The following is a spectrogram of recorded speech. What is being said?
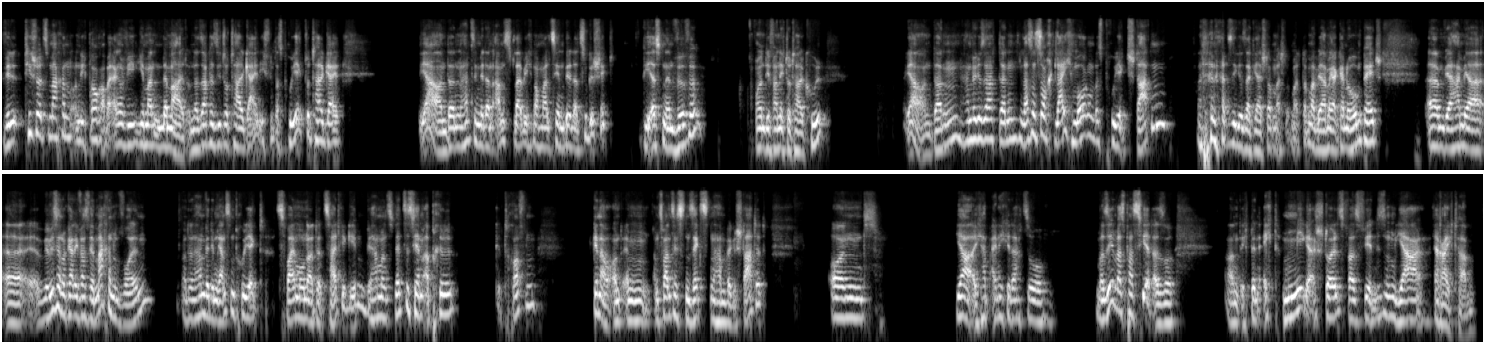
will T-Shirts machen und ich brauche aber irgendwie jemanden, der malt. Und dann sagte sie total geil, ich finde das Projekt total geil. Ja, und dann hat sie mir dann abends, glaube ich, nochmal zehn Bilder zugeschickt, die ersten Entwürfe. Und die fand ich total cool. Ja, und dann haben wir gesagt, dann lass uns doch gleich morgen das Projekt starten. Und dann hat sie gesagt, ja, stopp mal, stopp mal, stopp mal, wir haben ja keine Homepage. Ähm, wir haben ja, äh, wir wissen ja noch gar nicht, was wir machen wollen. Und dann haben wir dem ganzen Projekt zwei Monate Zeit gegeben. Wir haben uns letztes Jahr im April getroffen. Genau, und im, am 20.06. haben wir gestartet. Und ja, ich habe eigentlich gedacht, so, mal sehen, was passiert. Also, und ich bin echt mega stolz, was wir in diesem Jahr erreicht haben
